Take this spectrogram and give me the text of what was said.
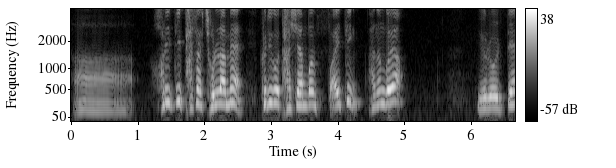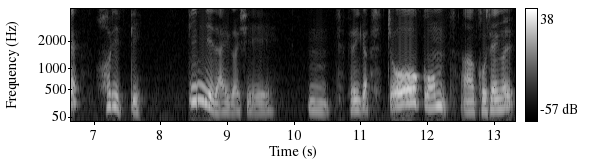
아, 허리띠 바싹 졸라매. 그리고 다시 한번 파이팅 하는 거야. 이럴 때 허리띠 띱니다 이것이. 음, 그러니까 조금 아, 고생을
